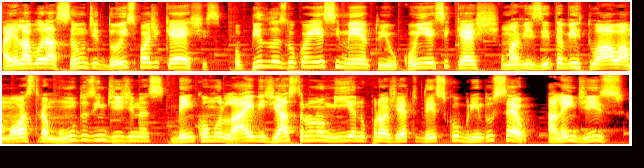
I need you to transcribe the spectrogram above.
a elaboração de dois podcasts, o Pílulas do Conhecimento e o Conhecicast, uma visita virtual à mostra Mundos Indígenas, bem como lives de astronomia no projeto Descobrindo o Céu. Além disso,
